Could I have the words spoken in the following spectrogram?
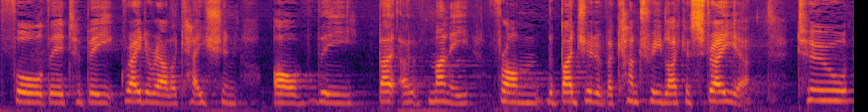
for there to be greater allocation of, the, of money from the budget of a country like Australia to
